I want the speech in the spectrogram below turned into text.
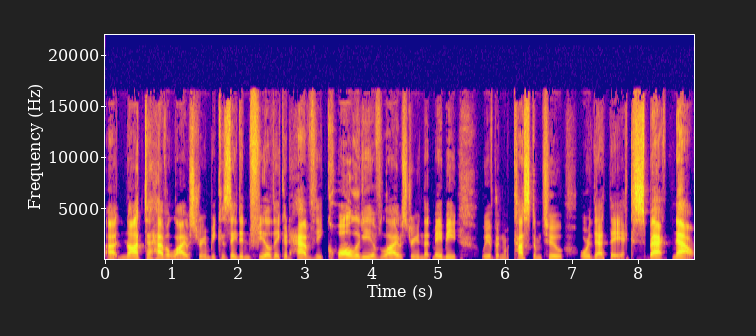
uh, not to have a live stream because they didn't feel they could have the quality of live stream that maybe we have been accustomed to or that they expect. Now,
